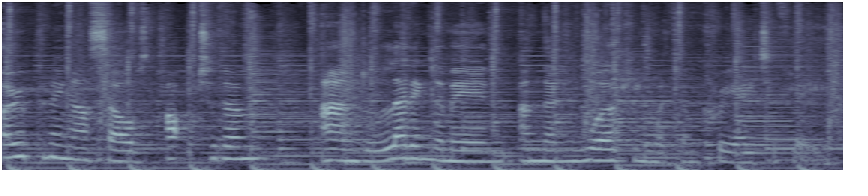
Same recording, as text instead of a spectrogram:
opening ourselves up to them and letting them in and then working with them creatively.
